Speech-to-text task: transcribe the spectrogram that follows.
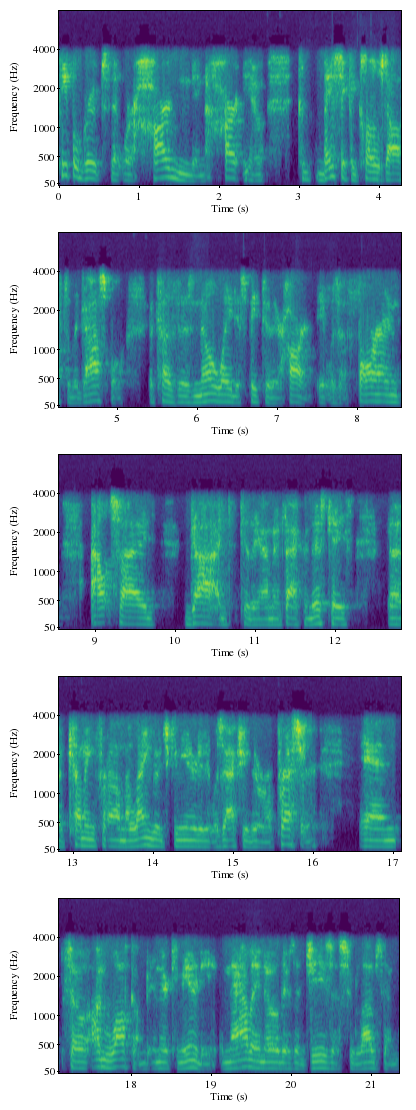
People groups that were hardened and heart, you know, basically closed off to the gospel because there's no way to speak to their heart. It was a foreign, outside God to them. In fact, in this case, uh, coming from a language community that was actually their oppressor and so unwelcomed in their community. And Now they know there's a Jesus who loves them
